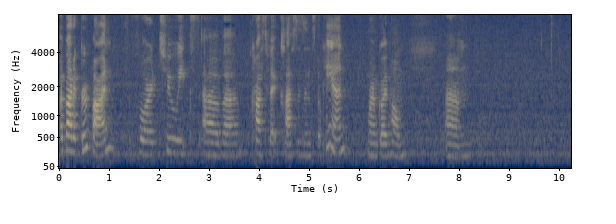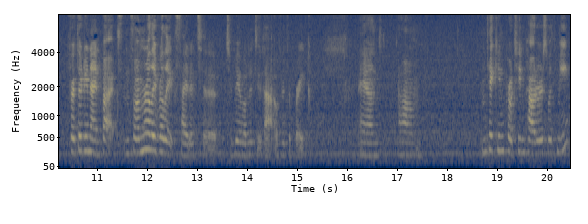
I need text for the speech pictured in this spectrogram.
I bought a Groupon for two weeks of uh, CrossFit classes in Spokane, where I'm going home, um, for 39 bucks. And so I'm really, really excited to, to be able to do that over the break. And um, I'm taking protein powders with me,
